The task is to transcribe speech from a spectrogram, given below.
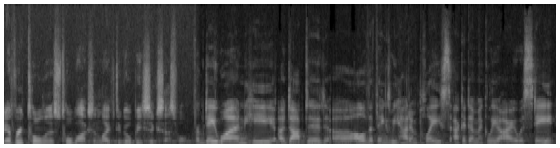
every tool in his toolbox in life to go be successful. From day one, he adopted uh, all of the things we had in place academically at Iowa State.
